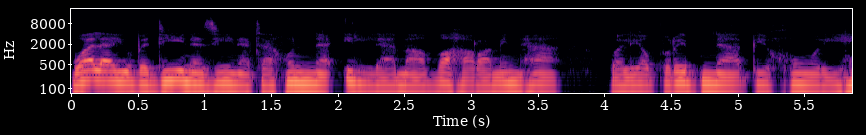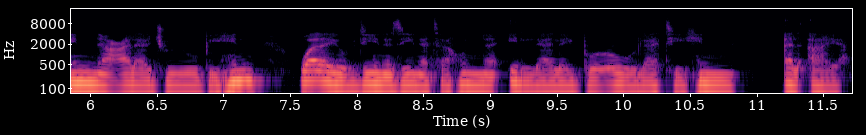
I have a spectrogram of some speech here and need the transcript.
ولا يبدين زينتهن إلا ما ظهر منها وليضربن بخمرهن على جيوبهن ولا يبدين زينتهن إلا لبعولتهن الآية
